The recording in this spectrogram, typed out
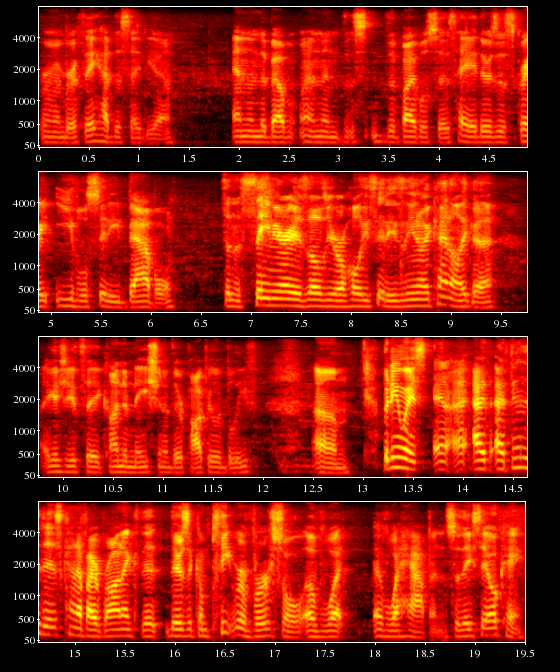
remember, if they had this idea, and then the Bible, and then this, the Bible says, "Hey, there's this great evil city, Babel. It's in the same area as those your holy cities." And, you know, kind of like a, I guess you could say, condemnation of their popular belief. Um, but anyways, and I, I think it is kind of ironic that there's a complete reversal of what of what happened. So they say, okay,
